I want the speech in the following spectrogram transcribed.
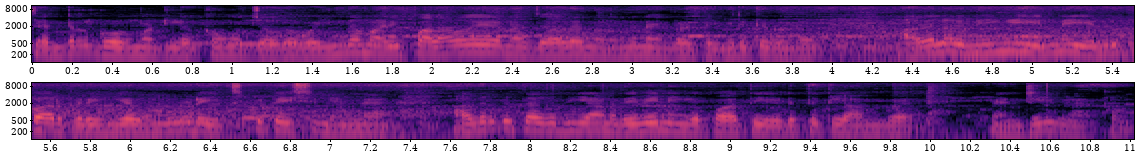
சென்ட்ரல் கவர்மெண்ட்டில் இருக்கவங்க ஜாதகம் இந்த மாதிரி பல வகையான ஜாதகங்கள் வந்து எங்கள்கிட்ட இருக்குதுங்க. அதில் நீங்கள் என்ன எதிர்பார்க்குறீங்க? உங்களோட எக்ஸ்பெக்டேஷன் என்ன? அதற்கு தகுதியானதவே நீங்கள் பார்த்து எடுத்துக்கலாங்க. நன்றி வணக்கம்.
